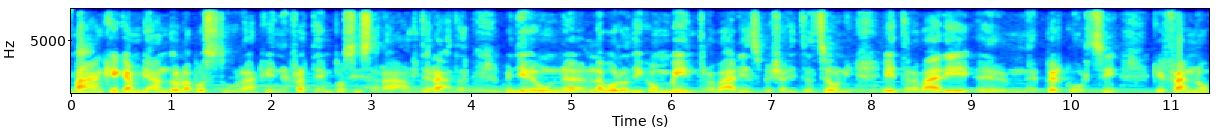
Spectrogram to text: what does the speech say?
ma anche cambiando la postura che nel frattempo si sarà alterata. Quindi è un lavoro di combin tra varie specializzazioni e tra vari eh, percorsi che fanno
